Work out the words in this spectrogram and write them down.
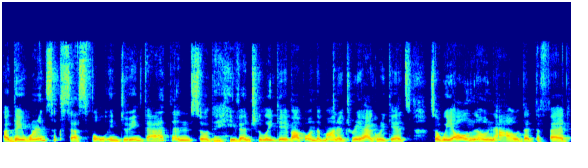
Uh, they weren't successful in doing that, and so they eventually gave up on the monetary aggregates. So we all know now that the Fed,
